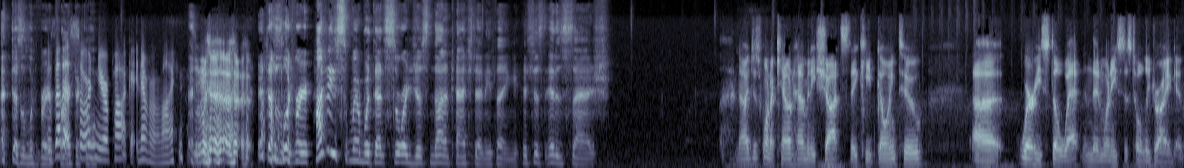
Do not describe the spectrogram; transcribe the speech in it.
That doesn't look very Is that a sword in your pocket? Never mind. It doesn't look very. How did he swim with that sword just not attached to anything? It's just in his sash. Now I just want to count how many shots they keep going to, uh, where he's still wet, and then when he's just totally dry again.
